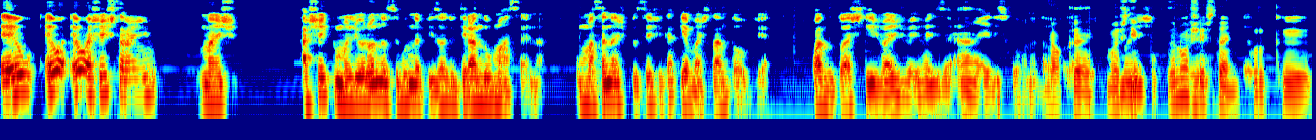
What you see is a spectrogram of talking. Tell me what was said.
eu, eu, eu achei estranho, mas achei que melhorou no segundo episódio, tirando uma cena. Uma cena específica que é bastante óbvia. Quando tu assistes, vais ver e vais dizer, ah, é disso que o Ronald estava a falar." Ok, mas, Mas- tipo, eu não achei estranho, porque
